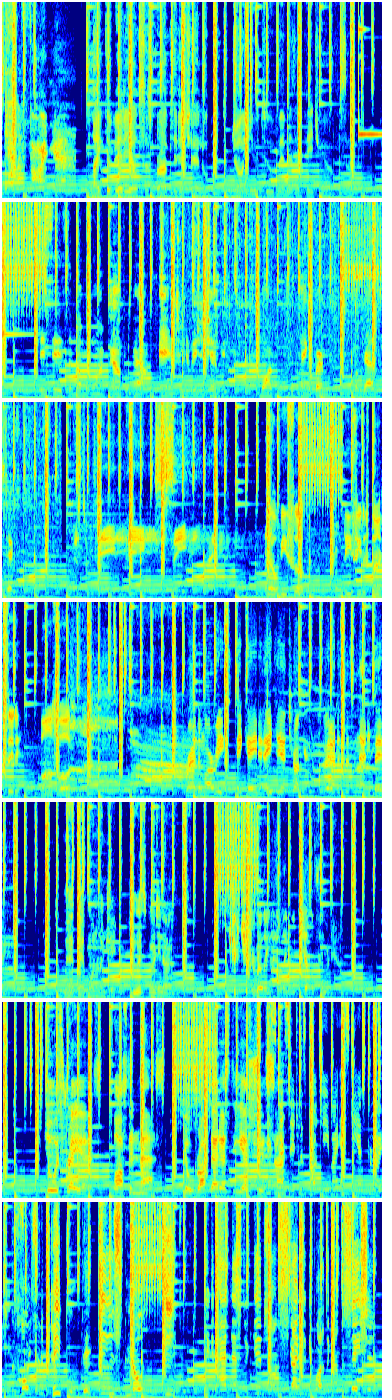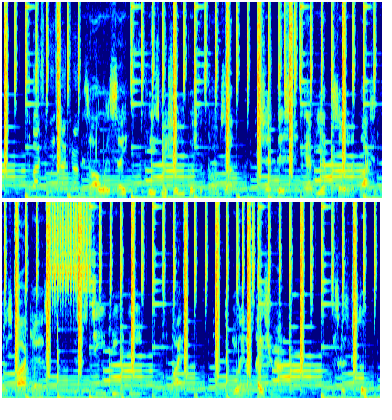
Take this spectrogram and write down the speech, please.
California. Like the video, subscribe to the channel, join YouTube members and Patreon for some. This is the number one pound for pound and two division champion, Marvin the Tank Furman from Dallas, Texas. LV Southern, from DC to Stunt City, Bomb Squad. Brandon aka the AJ Trucking, straight out of Cincinnati, baby. Madback 100, U.S. Virgin Islands. Chick Chickarelli, Hollywood, California. Louis Reyes, Boston, Mass. Yo, drop that SDS shit, This son. message was brought to you by SDS Promotions. The voice of the people. There is no equal. You can add Nestor Gibbs on Skype to be part of the conversation. TheBoxingVoice.com. As I always say, please make sure you push the thumbs up. Share this in every episode of the Boxing Voice podcast. This is TBV for life. If you ain't on Patreon, that's because you're stupid.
